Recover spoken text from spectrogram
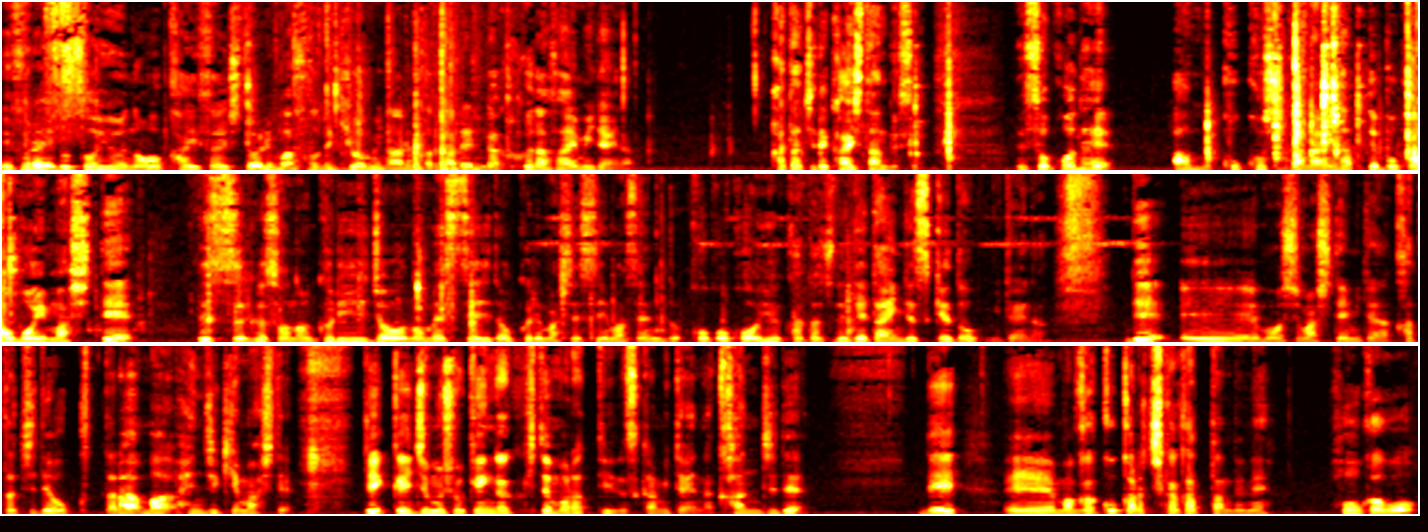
F ライブというのを開催しておりますので、興味のある方連絡くださいみたいな形で返したんですよ。で、そこで、あ、もうここしかないなって僕は思いまして、ですぐそのグリー上のメッセージで送りまして、すいません、こここういう形で出たいんですけど、みたいな。で、えー申しまして、みたいな形で送ったら、まあ返事来まして、で、一回事務所見学来てもらっていいですかみたいな感じで。で、えーまあ学校から近かったんでね、放課後、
